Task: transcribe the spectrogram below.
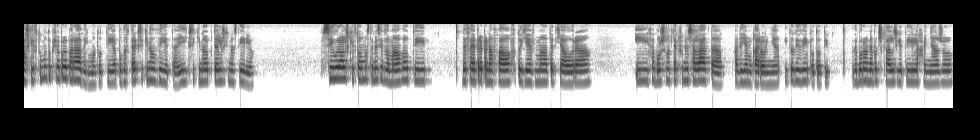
Α σκεφτούμε το πιο απλό παράδειγμα, το ότι από Δευτέρα ξεκινάω δίαιτα ή ξεκινάω επιτέλους γυμναστήριο. Σίγουρα όλοι σκεφτόμαστε μέσα στη εβδομάδα ότι δεν θα έπρεπε να φάω αυτό το γεύμα τέτοια ώρα ή θα μπορούσα να φτιάξω μια σαλάτα αντί για μακαρόνια ή το οτιδήποτε, ότι δεν μπορώ να ανέβω τις κάλε γιατί λαχανιάζω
